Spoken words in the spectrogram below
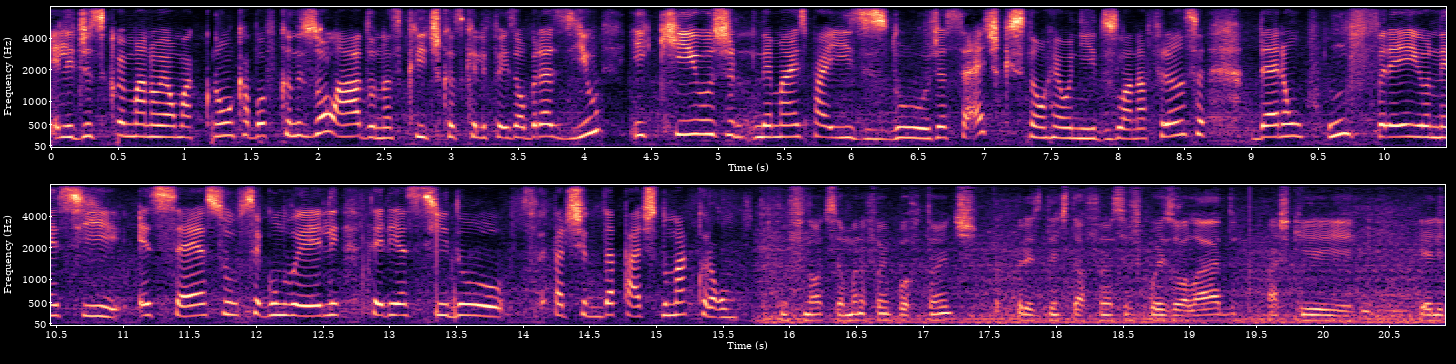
Ele disse que o Emmanuel Macron acabou ficando isolado nas críticas que ele fez ao Brasil e que os demais países do G7 que estão reunidos lá na França deram um freio nesse excesso, segundo ele, teria sido partido da parte do Macron. No final de semana foi importante, o presidente da França ficou isolado, acho que ele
